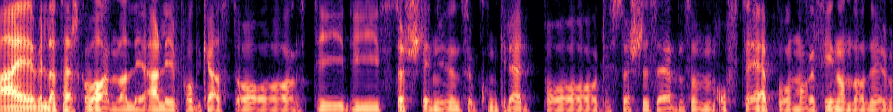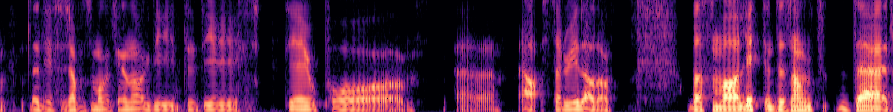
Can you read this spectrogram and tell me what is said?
Nei, jeg vil at dette skal være en veldig ærlig podkast. Og de, de, største individene som konkurrerer på de største scenene, som ofte er på magasinene, da, det, er jo, det er de som kommer på magasinene òg, de, de, de, er jo på uh, ja, steroider, da. Det som var litt interessant der,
